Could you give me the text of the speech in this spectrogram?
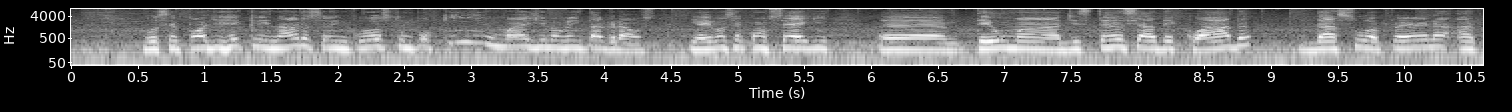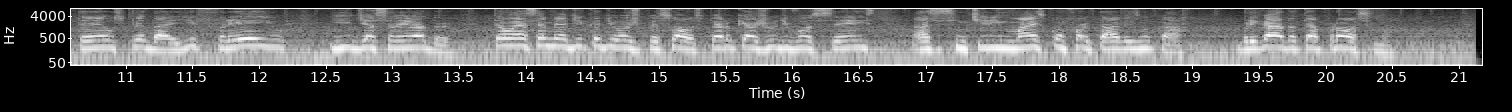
você pode reclinar o seu encosto um pouquinho mais de 90 graus. E aí você consegue é, ter uma distância adequada da sua perna até os pedais de freio e de acelerador. Então essa é a minha dica de hoje, pessoal. Espero que ajude vocês a se sentirem mais confortáveis no carro. Obrigado, até a próxima.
